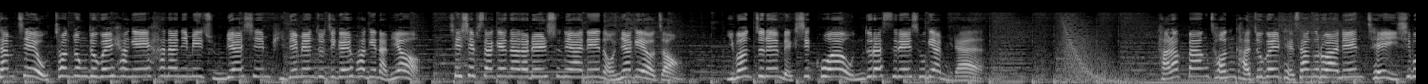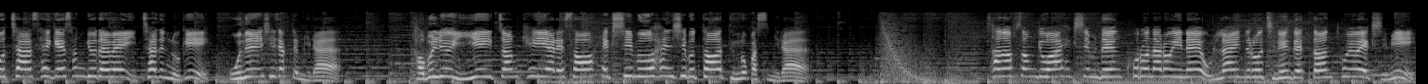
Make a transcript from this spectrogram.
237 5천 종족을 향해 하나님이 준비하신 비대면 조직을 확인하며 74개 나라를 순회하는 언약의 여정. 이번 주는 멕시코와 온두라스를 소개합니다. 다락방 전 가족을 대상으로 하는 제25차 세계 선교대회 2차 등록이 오늘 시작됩니다. wea.kr에서 핵심 후 1시부터 등록받습니다. 산업선교와 핵심 등 코로나로 인해 온라인으로 진행됐던 토요 핵심이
